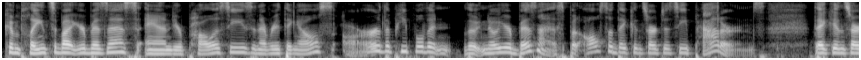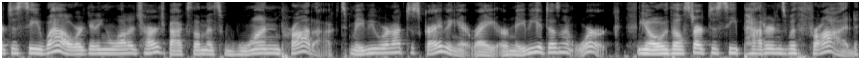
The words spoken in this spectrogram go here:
complaints about your business and your policies and everything else are the people that, that know your business, but also they can start to see patterns. They can start to see, wow, we're getting a lot of chargebacks on this one product. Maybe we're not describing it right, or maybe it doesn't work. You know, they'll start to see patterns with fraud.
